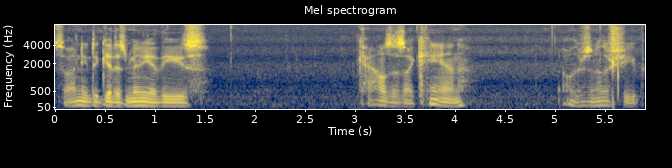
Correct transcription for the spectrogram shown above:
So I need to get as many of these cows as I can. Oh, there's another sheep.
